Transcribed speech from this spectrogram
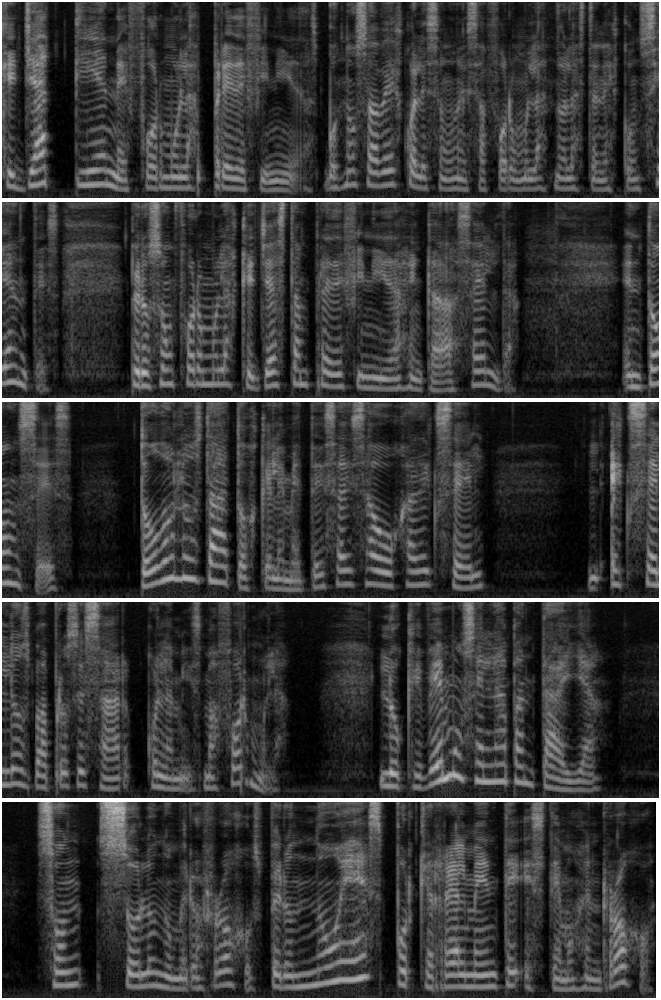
que ya tiene fórmulas predefinidas. Vos no sabés cuáles son esas fórmulas, no las tenés conscientes, pero son fórmulas que ya están predefinidas en cada celda. Entonces, todos los datos que le metes a esa hoja de Excel, Excel los va a procesar con la misma fórmula. Lo que vemos en la pantalla son solo números rojos, pero no es porque realmente estemos en rojo,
